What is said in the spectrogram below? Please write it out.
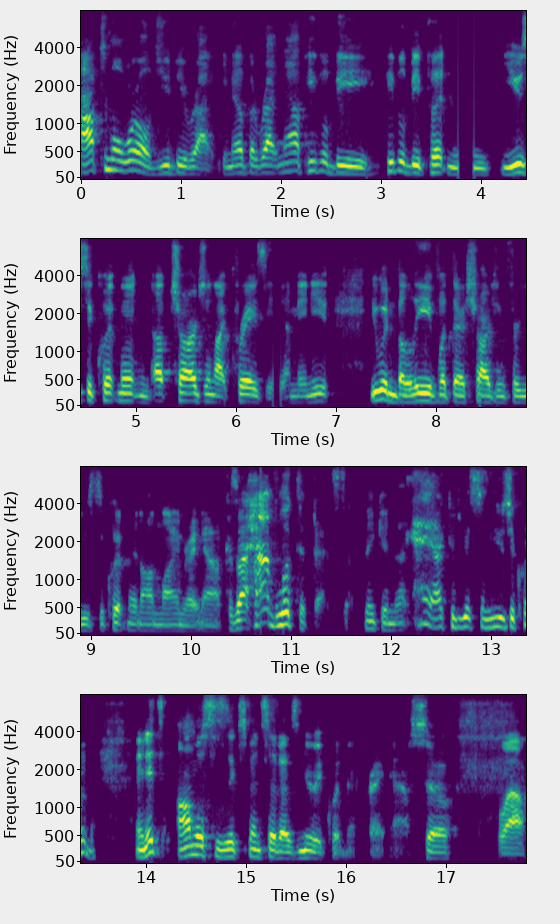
optimal world, you'd be right. You know, but right now, people be people be putting used equipment and upcharging like crazy. I mean, you you wouldn't believe what they're charging for used equipment online right now. Because I have looked at that stuff, thinking like, hey, I could get some used equipment, and it's almost as expensive as new equipment right now. So, wow,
